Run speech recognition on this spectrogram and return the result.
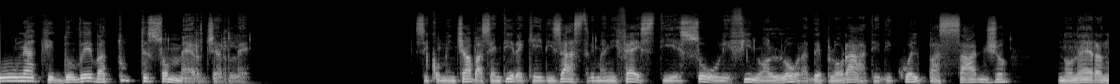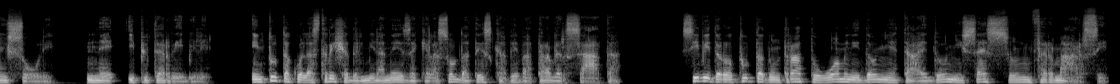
una che doveva tutte sommergerle si cominciava a sentire che i disastri manifesti e soli fino allora deplorati di quel passaggio non erano i soli, né i più terribili. In tutta quella striscia del milanese che la soldatesca aveva attraversata, si videro tutta d'un tratto uomini d'ogni età e d'ogni sesso infermarsi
